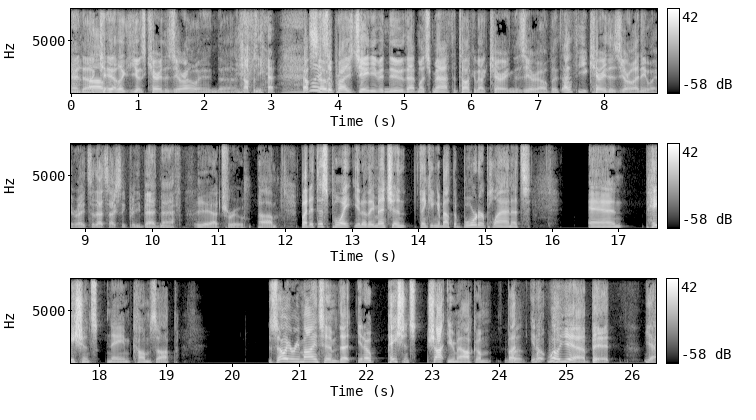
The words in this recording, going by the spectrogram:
And uh, ca- like he goes carry the zero and uh, nothing. yeah. I'm really So- surprised Jayne even knew that much math to talk about carrying the zero, but I don't think you carry the zero anyway, right? So that's actually pretty bad math. Yeah, true. Um, but at this point, you know, they mentioned thinking about the border planets, and Patience name comes up, Zoe reminds him that, you know, Patience shot you, Malcolm, but, well, you know, well, yeah, a bit. Yeah,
